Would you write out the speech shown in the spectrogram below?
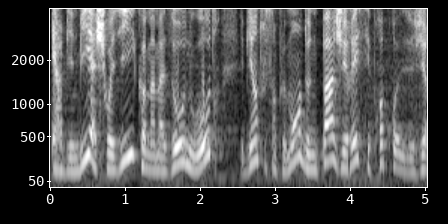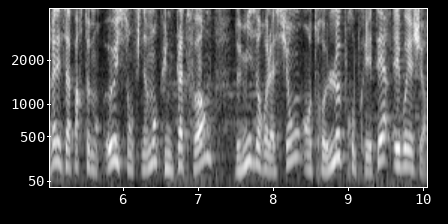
Airbnb a choisi, comme Amazon ou autre, eh bien, tout simplement de ne pas gérer, les appartements. Eux, ils sont finalement qu'une plateforme de mise en relation entre le propriétaire et le voyageur.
